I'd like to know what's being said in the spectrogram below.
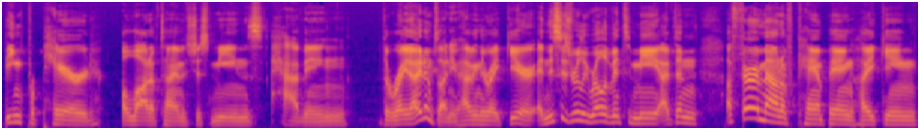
being prepared a lot of times just means having the right items on you, having the right gear. And this is really relevant to me. I've done a fair amount of camping, hiking,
